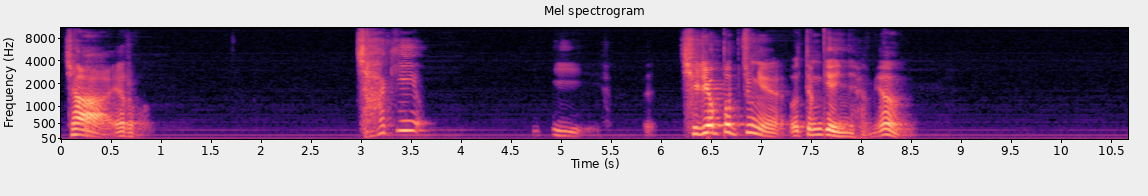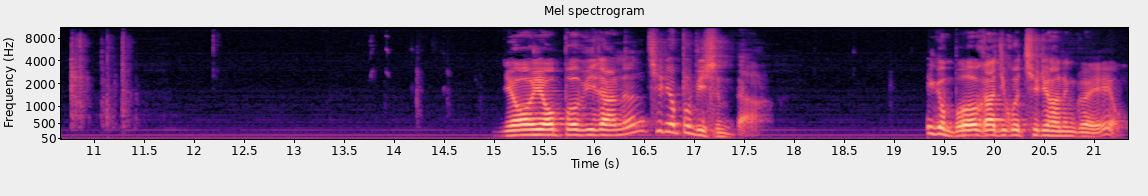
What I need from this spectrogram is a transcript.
자, 여러분. 자기 이 치료법 중에 어떤 게 있냐면 뇨요법이라는 치료법이 있습니다. 이거 뭐 가지고 치료하는 거예요?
